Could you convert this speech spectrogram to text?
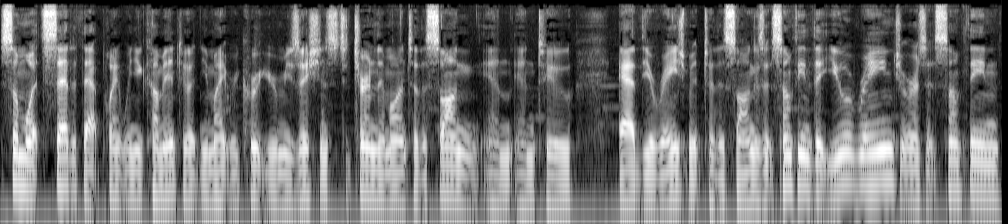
somewhat set at that point when you come into it. And you might recruit your musicians to turn them onto the song and, and to add the arrangement to the song. Is it something that you arrange, or is it something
